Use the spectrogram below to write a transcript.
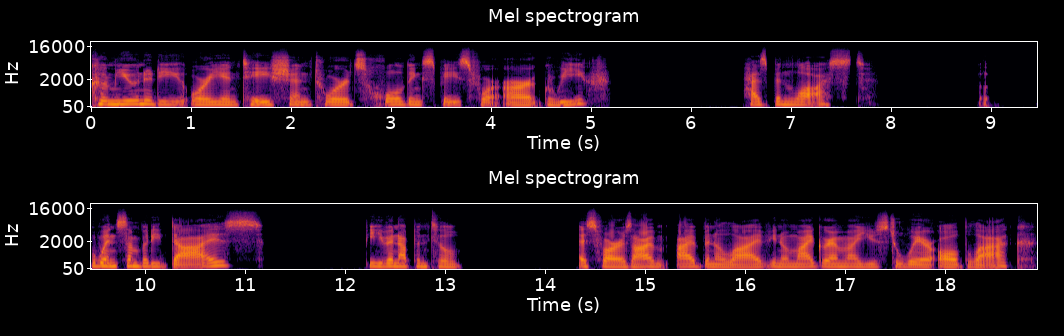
community orientation towards holding space for our grief has been lost. When somebody dies, even up until as far as I'm I've been alive, you know, my grandma used to wear all black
